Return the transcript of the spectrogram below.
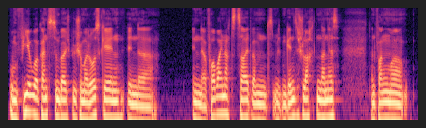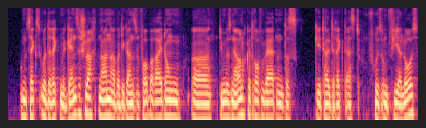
Um 4 Uhr kann es zum Beispiel schon mal losgehen in der in der Vorweihnachtszeit, wenn man mit dem Gänseschlachten dann ist. Dann fangen wir um 6 Uhr direkt mit Gänseschlachten an, aber die ganzen Vorbereitungen, äh, die müssen ja auch noch getroffen werden und das geht halt direkt erst früh um 4 los.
